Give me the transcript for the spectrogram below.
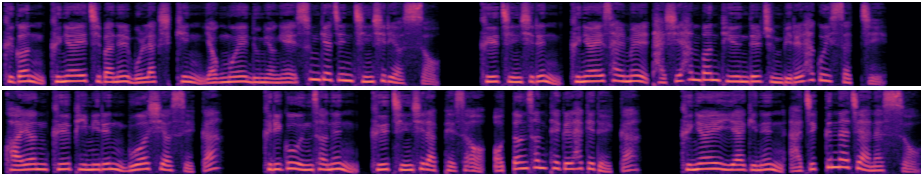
그건 그녀의 집안을 몰락시킨 역모의 누명에 숨겨진 진실이었어. 그 진실은 그녀의 삶을 다시 한번 뒤흔들 준비를 하고 있었지. 과연 그 비밀은 무엇이었을까? 그리고 은서는 그 진실 앞에서 어떤 선택을 하게 될까? 그녀의 이야기는 아직 끝나지 않았소.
